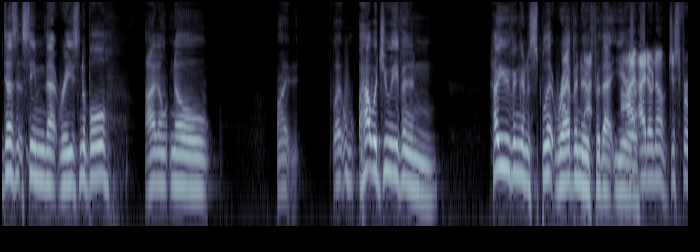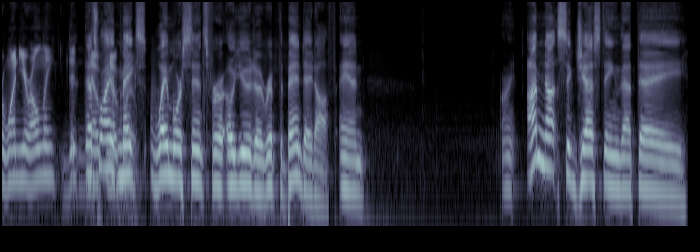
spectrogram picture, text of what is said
doesn't seem that reasonable. I don't know. I, how would you even? How are you even going to split revenue I- for that year? I, I don't know. Just for one year only? D- That's no- why no it clue. makes way more sense for OU to rip the band-aid off. And I, I'm not suggesting that they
